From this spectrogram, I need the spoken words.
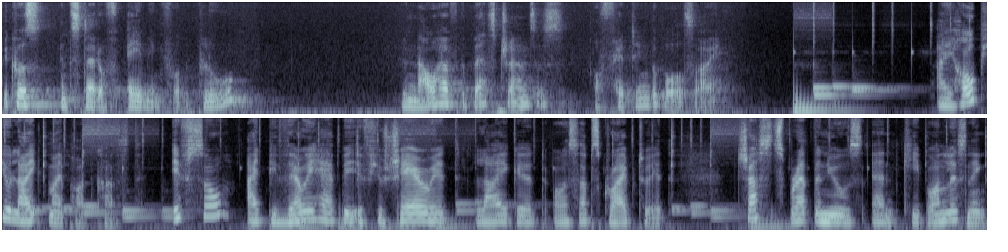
Because instead of aiming for the blue, you now have the best chances of hitting the bullseye. I hope you liked my podcast. If so, I'd be very happy if you share it, like it, or subscribe to it. Just spread the news and keep on listening.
